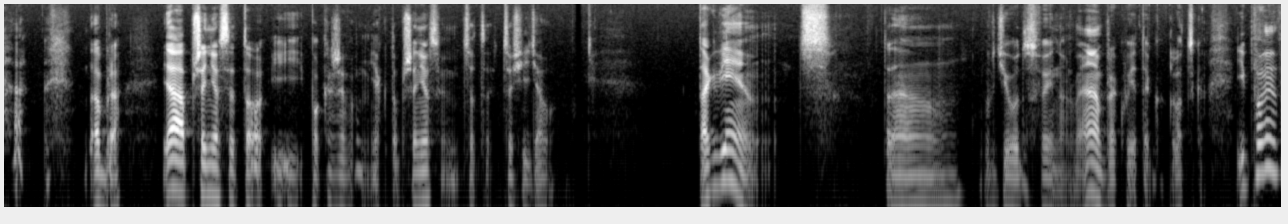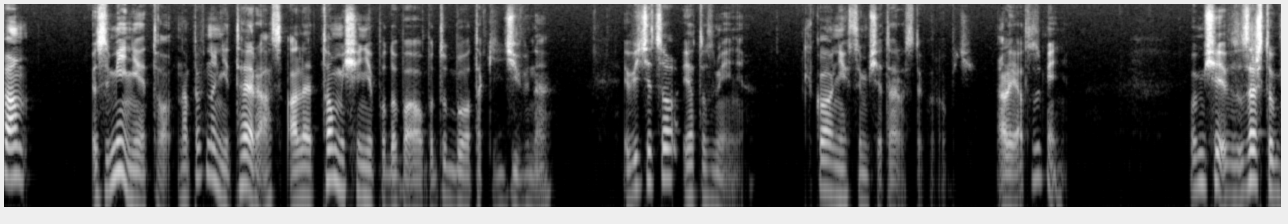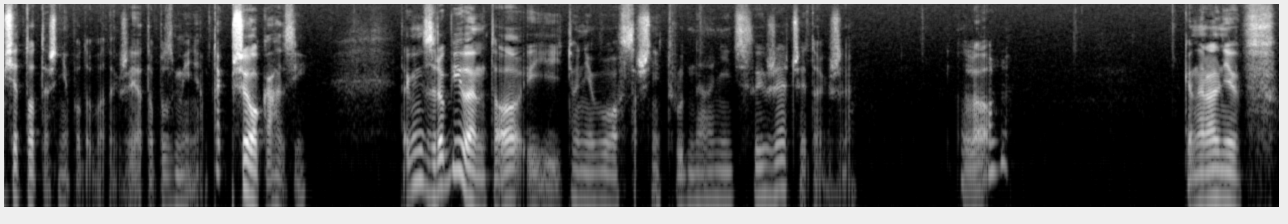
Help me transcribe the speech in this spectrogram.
Dobra, ja przeniosę to i pokażę wam, jak to przeniosłem i co, co się działo. Tak więc... To wróciło do swojej normy. A, brakuje tego klocka. I powiem wam, zmienię to. Na pewno nie teraz, ale to mi się nie podobało, bo to było takie dziwne. I wiecie co? Ja to zmienię. Tylko nie chce mi się teraz tego robić. Ale ja to zmienię. Bo mi się, zresztą mi się to też nie podoba, także ja to pozmieniam. Tak przy okazji. Tak więc zrobiłem to i to nie było strasznie trudne ani nic z tych rzeczy, także... Lol. Generalnie pff,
